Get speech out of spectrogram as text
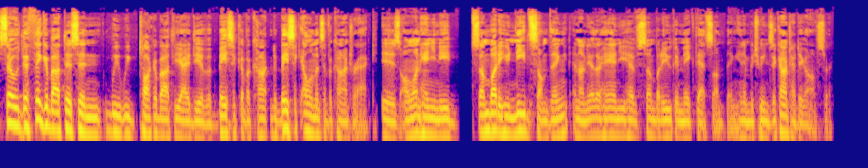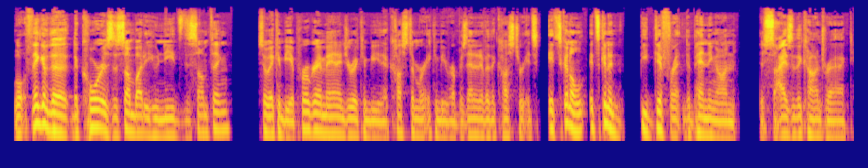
So to think about this, and we, we talk about the idea of a basic of a con- the basic elements of a contract is on one hand you need somebody who needs something, and on the other hand you have somebody who can make that something, and in between is a contracting officer. Well, think of the the core as the somebody who needs the something. So it can be a program manager, it can be the customer, it can be representative of the customer. It's it's gonna it's gonna be different depending on the size of the contract,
